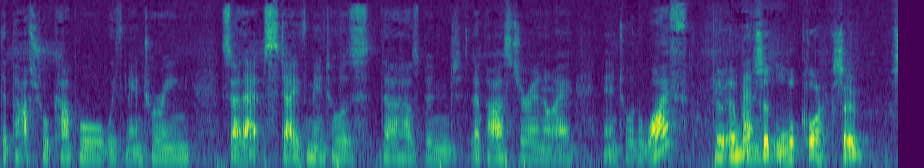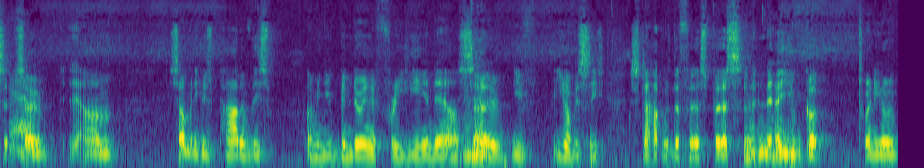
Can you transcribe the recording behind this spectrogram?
the pastoral couple with mentoring. So that's Dave mentors the husband, the pastor, and I mentor the wife. And, and what's And- it look like? So, so, Yeah. so um, somebody who's part of this. I mean, you've been doing it for a year now, so Mm-hmm. you've you obviously start with the first person, and now you've got twenty or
